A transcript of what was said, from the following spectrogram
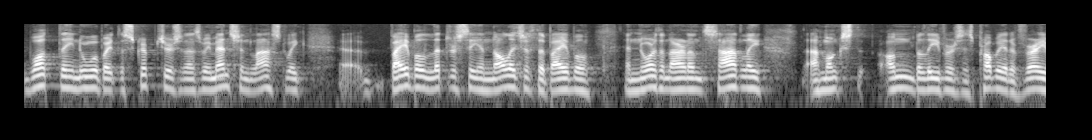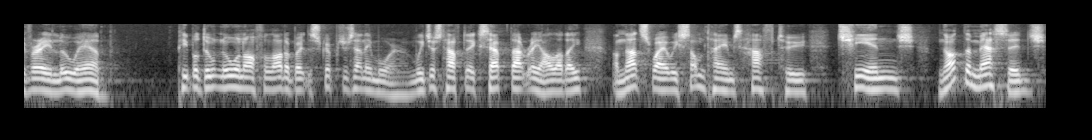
what they know about the scriptures. And as we mentioned last week, uh, Bible literacy and knowledge of the Bible in Northern Ireland, sadly, amongst unbelievers, is probably at a very, very low ebb. People don't know an awful lot about the scriptures anymore. And we just have to accept that reality. And that's why we sometimes have to change not the message,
